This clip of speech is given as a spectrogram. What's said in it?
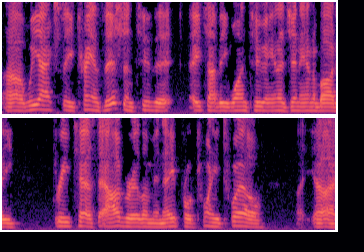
Uh, we actually transitioned to the HIV 1 2 antigen antibody three test algorithm in April 2012, uh,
